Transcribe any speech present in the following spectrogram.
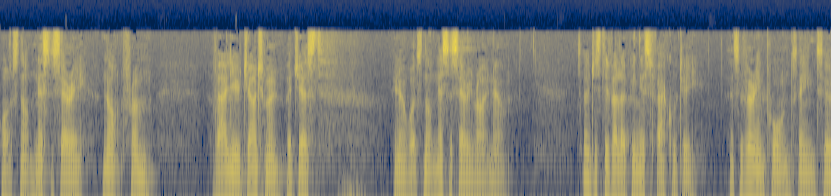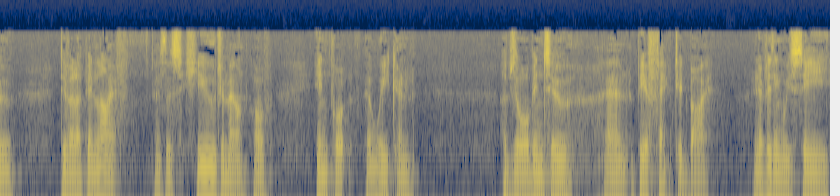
what's not necessary, not from value judgment, but just, you know, what's not necessary right now. So just developing this faculty, that's a very important thing to develop in life, as this huge amount of input that we can absorb into and be affected by. And everything we see,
